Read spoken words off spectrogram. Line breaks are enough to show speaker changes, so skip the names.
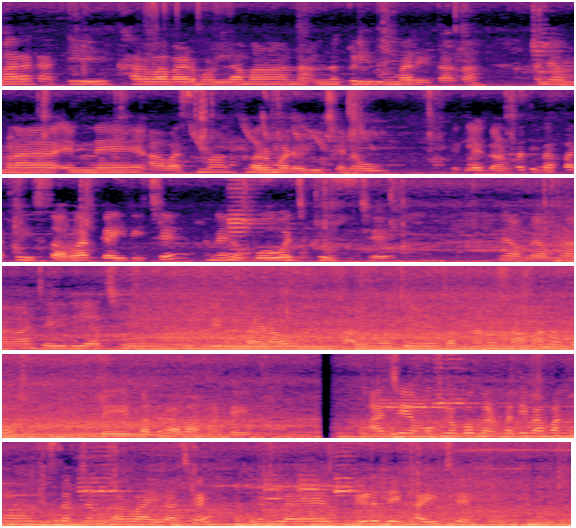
મારા કાકી ખારવાવાડ મોહલ્લામાં નાનકડી રૂમમાં રહેતા હતા અને હમણાં એમને આવાસમાં ઘર મળેલું છે નવું. એટલે ગણપતિ બાપાથી શરૂઆત કરી છે અને બહુ જ ખુશ છે. ને અમે હમણાં જઈ રહ્યા છીએ તળાવ. કાલનો જે કથાનો સામાન હતો તે પધરાવવા માટે. આજે અમુક લોકો ગણપતિ બાપાનું વિસર્જન કરવા આવ્યા છે. એટલે ભીડ દેખાય છે.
